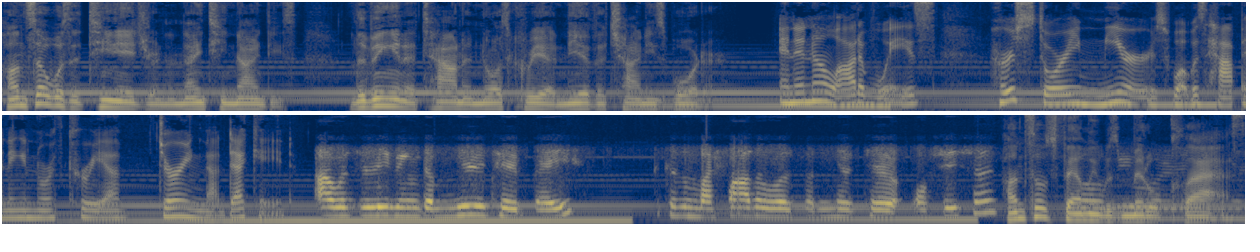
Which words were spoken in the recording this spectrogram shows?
Hunso was a teenager in the 1990s, living in a town in North Korea near the Chinese border. And in a lot of ways, her story mirrors what was happening in North Korea during that decade. I was leaving the military base because my father was a military officer. Hyeonseo's family was middle class,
